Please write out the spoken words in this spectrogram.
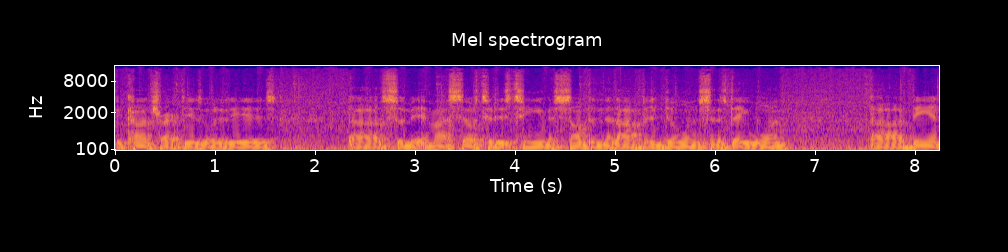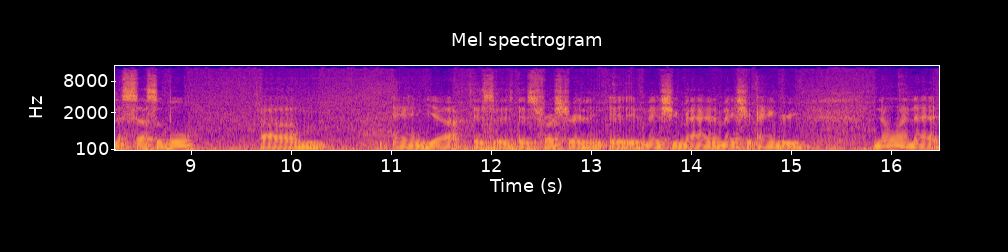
the contract is what it is. Uh, submitting myself to this team is something that I've been doing since day one. Uh, being accessible, um, and yeah, it's, it's, frustrating. It, it makes you mad. It makes you angry, knowing that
